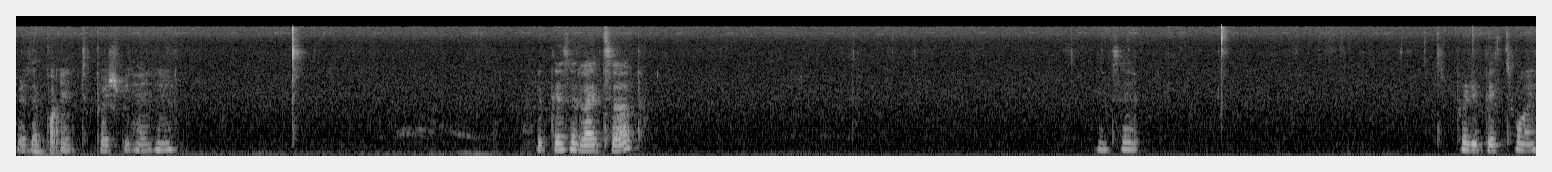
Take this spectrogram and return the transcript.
There's a button to push behind here. Because it lights up. That's it. It's a pretty big toy.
